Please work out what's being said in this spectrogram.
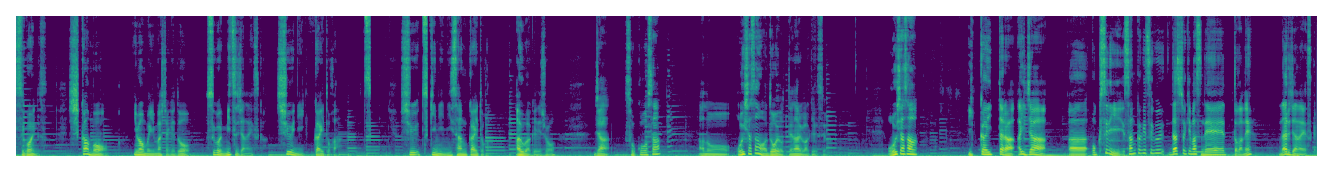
すごいんです。しかも今も言いましたけどすごい密じゃないですか。週に1回とか週月に23回とか会うわけでしょ？じゃあそこをさあのお医者さんはどうよってなるわけですよ。お医者さん1回行ったら「はいじゃああお薬3ヶ月ぐ出しときますね」とかねなるじゃないですか。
